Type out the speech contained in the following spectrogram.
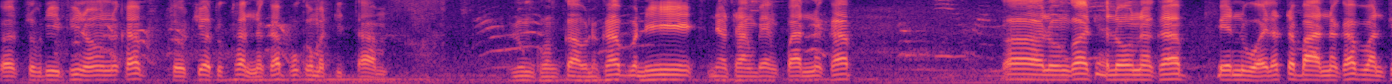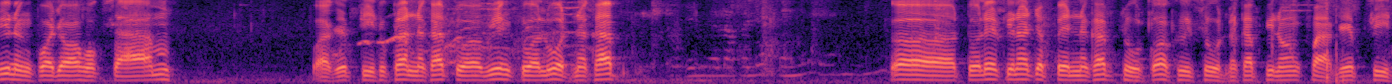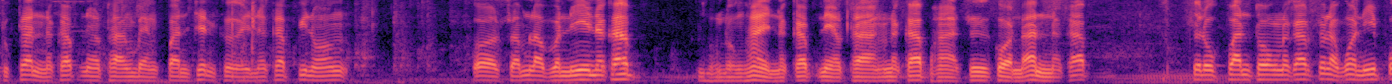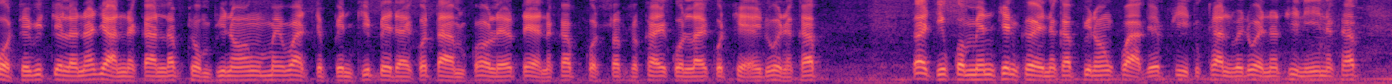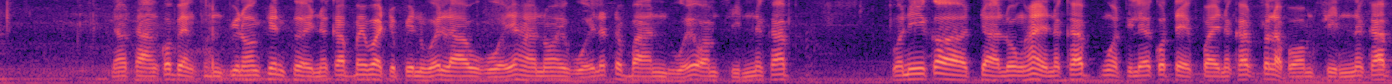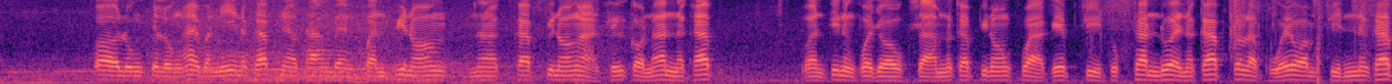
ก็สวัสดีพี่น้องนะครับโซเชียลทุกท่านนะครับผู้เข้ามาติดตาม ลุงของเก่านะครับ วันนี้แนวทางแบ่งปันนะครับ ก็ลุงก็จะลงนะครับ เป็นหวยรัฐบาลนะครับ วันที่หนึ่งพยหกสามฝากเอฟซีทุกท่านนะครับ ตัววิ่งตัวลวดนะครับ ก็ตัวเลขที่น่าจะเป็นนะครับ สูตรก็คือสูตรนะครับ พี่น้องฝากเอฟซีทุกท่านนะครับ แนวทางแบ่งปันเช่นเคยนะครับ พี่น้อง ก็สำหรับวันนี้นะครับลงลงให้นะครับ แนวทางนะครับ หาซื้อก่อนอันนะครับ สรุปฟันธงนะครับสำหรับวันนี้โปรดใช้วิจารณญาณในการรับชมพี่น้องไม่ว่าจะเป็นคลิปใดๆก็ตามก็แล้วแต่นะครับ กด subscribe กดไลค์กดแชร์ให้ด้วยนะครับ ใต้จิบคอมเมนต์เช่นเคยนะครับ พี่น้องฝากเอฟซีทุกท่านไว้ด้วยนะที่นี้นะครับ แนวทางก็แบ่งปันพี่น้องเช่นเคยนะครับ ไม่ว่าจะเป็นหวยลาวหวยฮานอยหวยรัฐบาลหวยออมสินนะครับ วันนี้ก็จะลงให้นะครับ งวดที่แล้วก็แตกไปนะครับสลับออมสินนะครับ ก็ลงจะลงให้วันนี้นะครับ แนวทางแบ่งปันพี่น้องนะครับ พี่น้องอะซื้อก่อนนั่นนะครับ วันที่หนึ่งพยหกสามนะครับ พี่น้องฝากเอฟซีทุกท่านด้วยนะครับสำหรับหวยออมสินนะครับ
